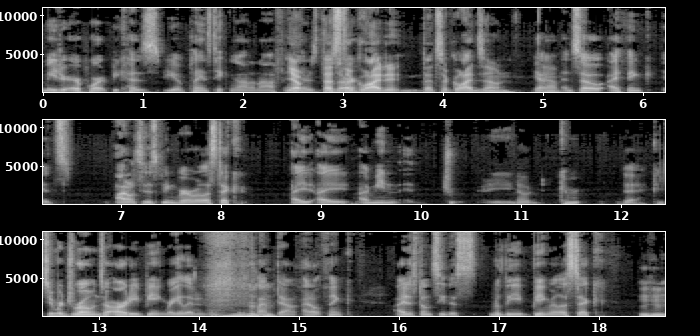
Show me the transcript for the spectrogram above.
major airport because you have planes taking on and off. And Yep, that's their are- glide. That's a glide zone. yeah. And so I think it's. I don't see this being very realistic. I I I mean, dr- you know, com- the consumer drones are already being regulated and, and clamped down. I don't think. I just don't see this really being realistic. Mm-hmm.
